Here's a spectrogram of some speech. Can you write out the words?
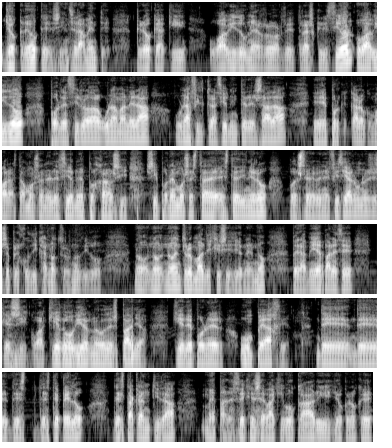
yo creo que, sinceramente, creo que aquí o ha habido un error de transcripción o ha habido, por decirlo de alguna manera, una filtración interesada, eh, porque claro, como ahora estamos en elecciones, pues claro, si, si ponemos este, este dinero, pues se benefician unos y se perjudican otros, ¿no? Digo, no, no, no entro en más disquisiciones, ¿no? Pero a mí me parece que si cualquier gobierno de España quiere poner un peaje de, de, de, este pelo, de esta cantidad, me parece que se va a equivocar y yo creo que,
